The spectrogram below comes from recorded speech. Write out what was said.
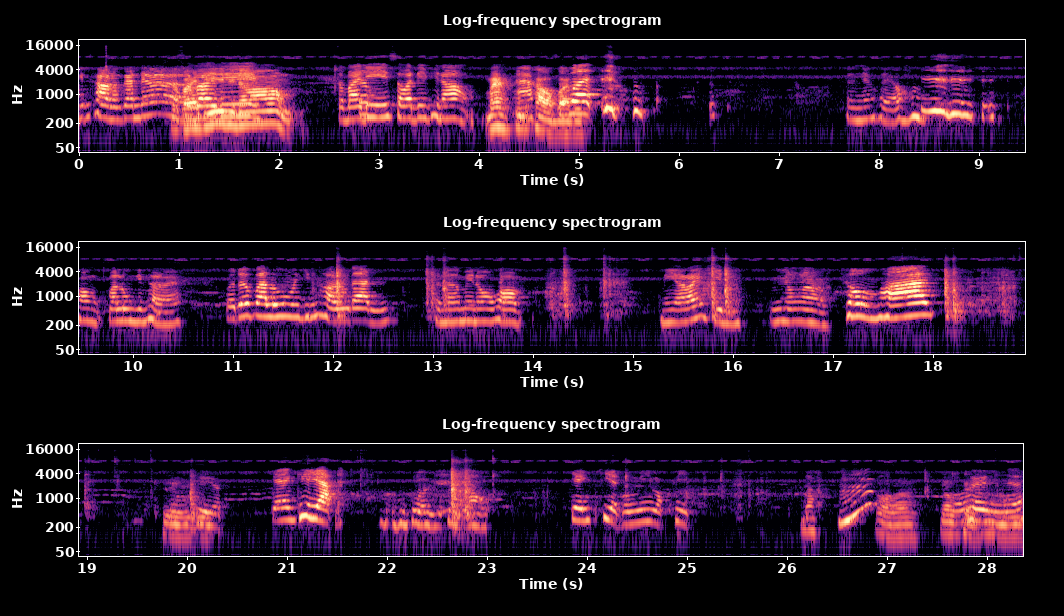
กินข้าวนำกันเด้อสบายดีพี่น้อง สบายดีสวัสดีพี่น้องมากินข้าวบัดเป็นยังแถวห้องปลาลุงกินเท่าไหร่มาเด้อปลาลุงมากินข้าวกันเสนอเมนูพร้อมมีอะไรกินยังไงชมพักคือเขียดแกงเขียดตัวสีออกแกงเขียดมันมีหมักผิดอ๋อลองเราเผ็เห็ดนเนี่ย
